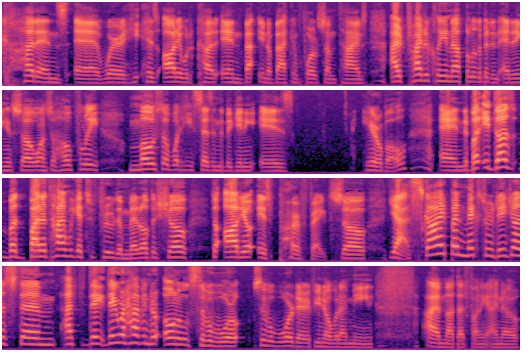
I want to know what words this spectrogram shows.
cut-ins uh, where he, his audio would cut in, back, you know, back and forth sometimes. I've tried to clean it up a little bit in editing and so on, so hopefully most of what he says in the beginning is hearable and but it does but by the time we get to, through the middle of the show the audio is perfect so yeah skype and mixer they just um I, they they were having their own little civil war civil war there if you know what i mean I am not that funny, I know.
